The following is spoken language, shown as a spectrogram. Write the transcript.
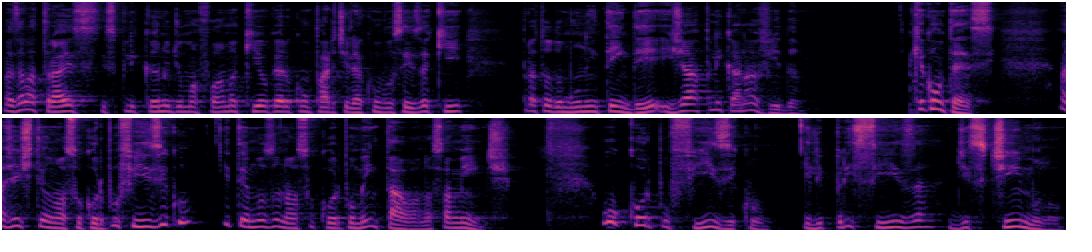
mas ela traz explicando de uma forma que eu quero compartilhar com vocês aqui para todo mundo entender e já aplicar na vida. O que acontece? A gente tem o nosso corpo físico e temos o nosso corpo mental, a nossa mente. O corpo físico, ele precisa de estímulo,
